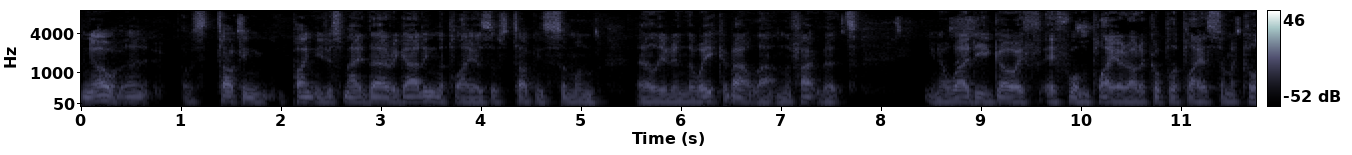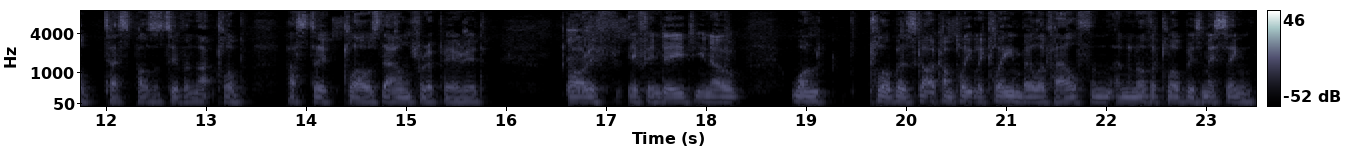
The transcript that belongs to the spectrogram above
No, uh, I was talking point you just made there regarding the players. I was talking to someone earlier in the week about that and the fact that you know where do you go if if one player or a couple of players from a club test positive and that club has to close down for a period, or if if indeed you know one club has got a completely clean bill of health and, and another club is missing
